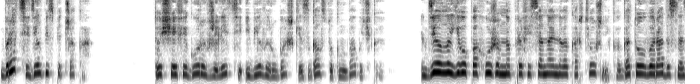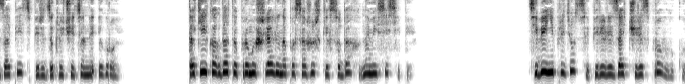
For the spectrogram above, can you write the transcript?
Брэд сидел без пиджака. Тощая фигура в жилете и белой рубашке с галстуком-бабочкой делала его похожим на профессионального картежника, готового радостно запеть перед заключительной игрой. Такие когда-то промышляли на пассажирских судах на Миссисипи. Тебе не придется перелезать через проволоку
